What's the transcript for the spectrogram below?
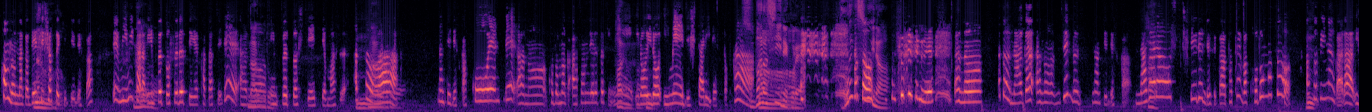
本のなんか電子書籍っていうんですか？で、耳からインプットするっていう形で、あの、インプットしていってます。あとは。なんていうんですか、公園で、あの、子供が遊んでる時にいろいろイメージしたりですとか素、晴らしいね、これ。これがすごいな。そうですね。あの、あとはなが、あの、全部、なんていうんですか、ながらをしているんですが、例えば子供と遊びながら一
